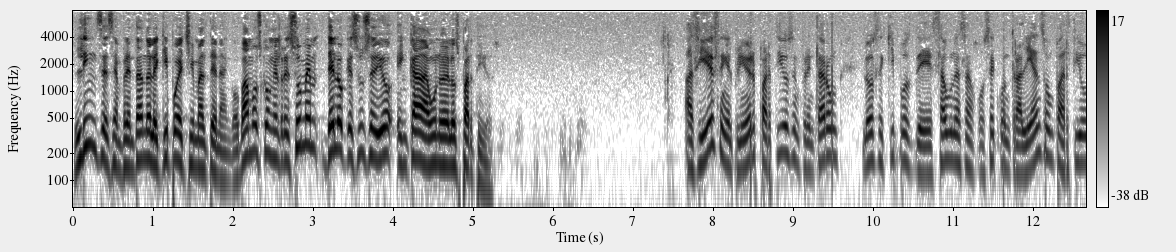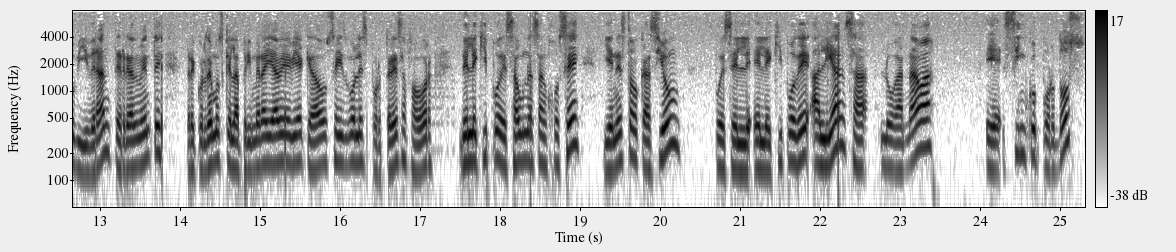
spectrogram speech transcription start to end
Linces enfrentando al equipo de Chimaltenango. Vamos con el resumen de lo que sucedió en cada uno de los partidos. Así es, en el primer partido se enfrentaron los equipos de Sauna San José contra Alianza, un partido vibrante realmente. Recordemos que la primera llave había quedado seis goles por tres a favor del equipo de Sauna San José y en esta ocasión, pues el, equipo de Alianza lo ganaba 5 eh, por 2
